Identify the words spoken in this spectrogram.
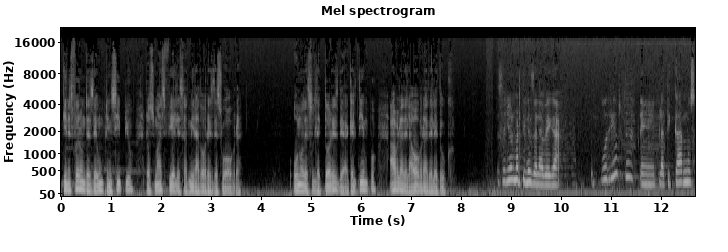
quienes fueron desde un principio los más fieles admiradores de su obra. Uno de sus lectores de aquel tiempo habla de la obra de Leduc. Señor Martínez de la Vega, ¿Podría usted eh, platicarnos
